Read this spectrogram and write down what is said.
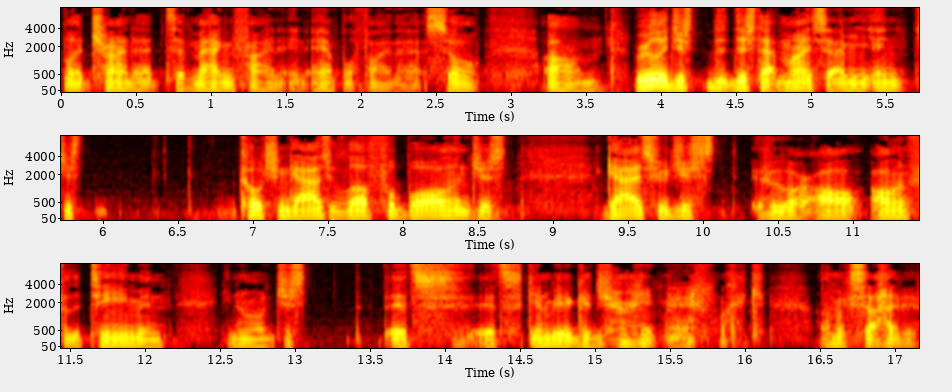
but trying to to magnify and amplify that. So, um, really, just just that mindset. I mean, and just coaching guys who love football and just guys who just who are all all in for the team and you know just it's it's gonna be a good journey man like i'm excited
